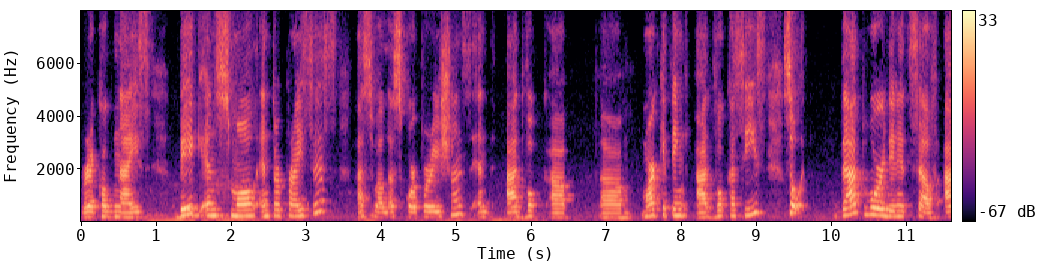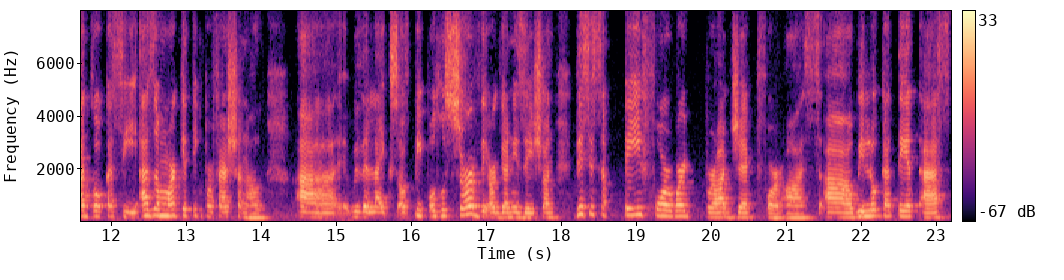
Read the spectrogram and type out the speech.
recognize big and small enterprises as well as corporations and uh, um, marketing advocacies. So that word in itself, advocacy, as a marketing professional, uh, with the likes of people who serve the organization, this is a pay forward project for us. Uh, we look at it as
